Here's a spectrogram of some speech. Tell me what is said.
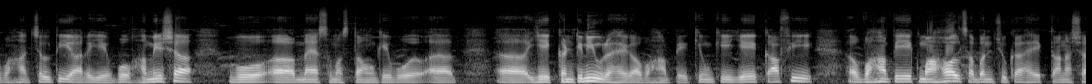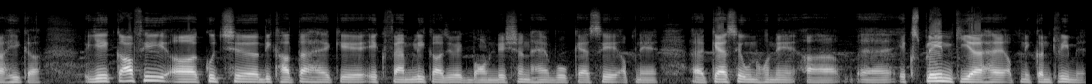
वहाँ चलती आ रही है वो हमेशा वो आ, मैं समझता हूँ कि वो आ, आ, ये कंटिन्यू रहेगा वहाँ पे क्योंकि ये काफ़ी वहाँ पे एक माहौल सा बन चुका है एक तानाशाही का। ये काफ़ी कुछ दिखाता है कि एक फैमिली का जो एक बाउंडेशन है, वो कैसे अपने कैसे उन्होंने एक्सप्लेन किया है अपनी कंट्री में।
